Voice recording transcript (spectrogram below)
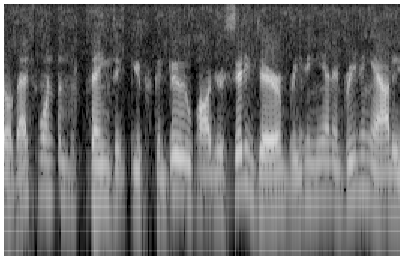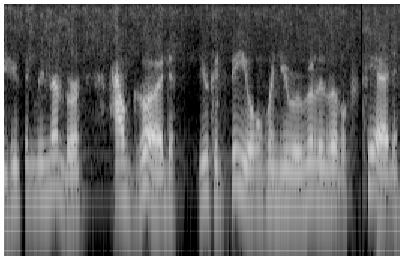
So that's one of the things that you can do while you're sitting there, breathing in and breathing out, is you can remember how good you could feel when you were a really little kid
